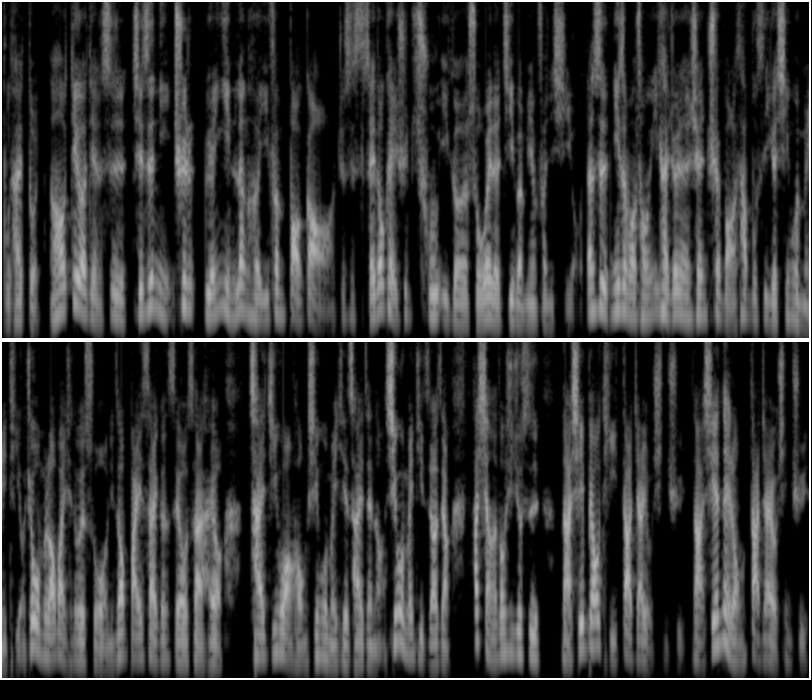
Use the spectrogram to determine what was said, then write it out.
不太对。然后第二点是，其实你去援引任何一份报告哦，就是谁都可以去出一个所谓的基本面分析哦，但是你怎么从一开始就能先确保它不是一个新闻媒体哦？就我们老板以前都会说，你知道 Buy side 跟 Sell side 还有。财经网红、新闻媒体的差异在哪？新闻媒体只要这样，他想的东西就是哪些标题大家有兴趣，哪些内容大家有兴趣，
